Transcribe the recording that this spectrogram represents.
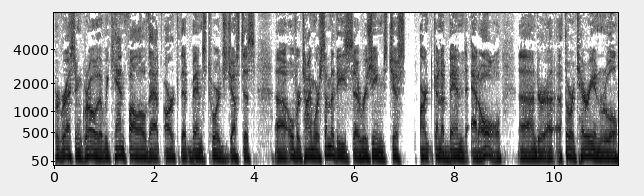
progress and grow, that we can follow that arc that bends towards justice over time, where some of these regimes just aren't going to bend at all uh, under uh, authoritarian rule.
